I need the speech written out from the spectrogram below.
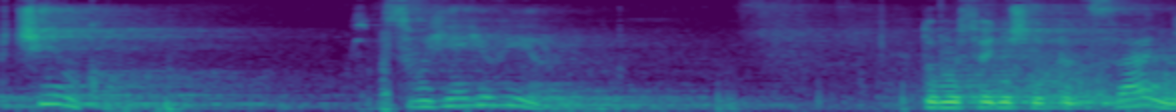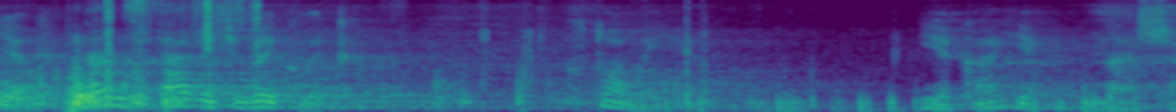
вчинком, Своєю вірою. Тому сьогоднішнє писання нам ставить виклик. Хто ми є? І яка є наша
